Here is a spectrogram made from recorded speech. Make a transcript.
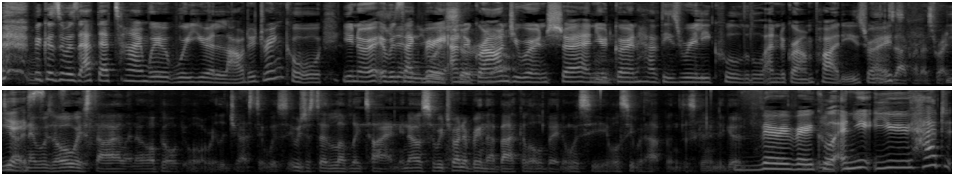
yeah. because it was at that time where were you allowed to drink or you know it was like very sure, underground yeah. Mm. you weren't sure and you'd go and have these really cool little underground parties right Exactly, that's right. Yeah, and it was always style, and all people people dressed. It was it was just a lovely time, you know. So we're trying to bring that back a little bit, and we'll see we'll see what happens. It's going to be good. very very cool Yeah. and you you had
